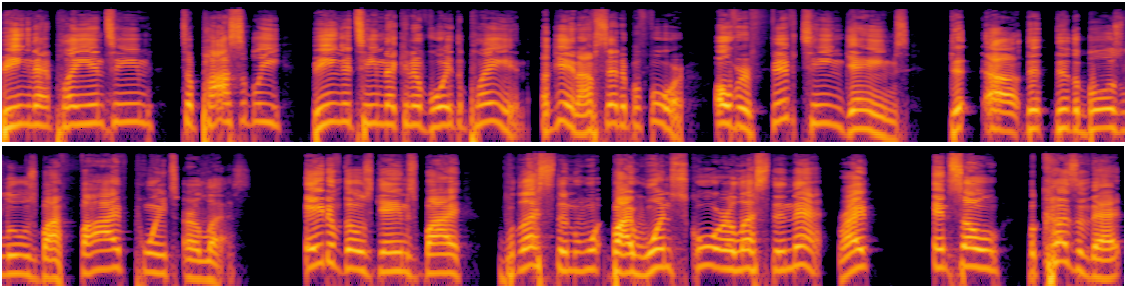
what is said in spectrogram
being that play in team to possibly being a team that can avoid the play in. Again, I've said it before over 15 games, uh, did, did the Bulls lose by five points or less. Eight of those games by less than one, by one score or less than that, right? And so because of that,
